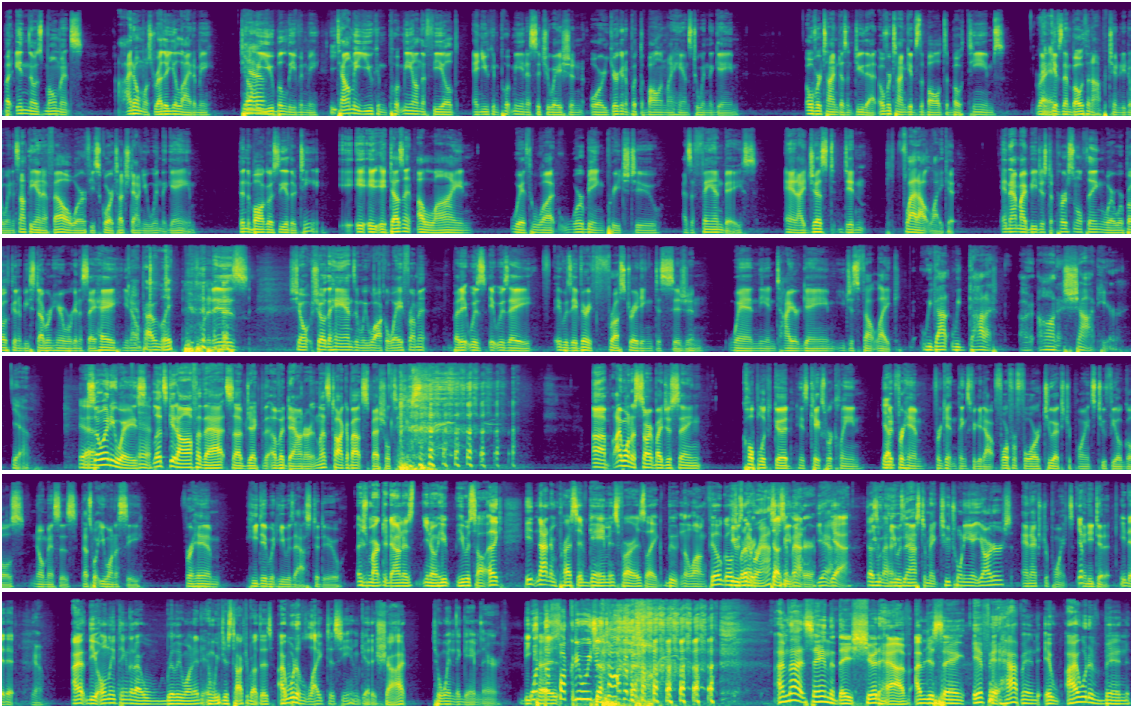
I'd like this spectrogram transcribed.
But in those moments, I'd almost rather you lie to me. Tell Yeah. me you believe in me. Tell me you can put me on the field and you can put me in a situation or you're going to put the ball in my hands to win the game. Overtime doesn't do that. Overtime gives the ball to both teams Right. and gives them both an opportunity to win. It's not the NFL where if you score a touchdown, you win the game. Then the ball goes to the other team. It, it, it doesn't align with what we're being preached to as a fan base. And I just didn't flat out like it. And that might be just a personal thing where we're both going to be stubborn here. We're going to say, hey, you know, Probably. here's what it is. show show the hands and we walk away from it. But it was it was a it was a very frustrating decision when the entire game you just felt like we got we got a, an honest shot here. Yeah. Yeah. So, anyways, Yeah. let's get off of that subject of a downer and let's talk about special teams. um, I want to start by just saying Culp looked good. His kicks were clean. Yep. Good for him for getting things figured out. Four for four, two extra points, two field goals, no misses. That's what you want to see. For him, he did what he was asked to do. I just marked it down as you know he he was solid. Like he not an impressive game as far as like booting the long field goals. He was whatever. never asked doesn't be, though. matter. Yeah. yeah, doesn't he, matter. He was asked to make two 28 yarders and extra points, Yep. and he did it. He did it. Yeah. I the only thing that I really wanted, and we just talked about this, I would have liked to see him get a shot to win the game there. Because what the fuck did we just talk about? I'm not saying that they should have. I'm just saying if it happened, it I would have been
